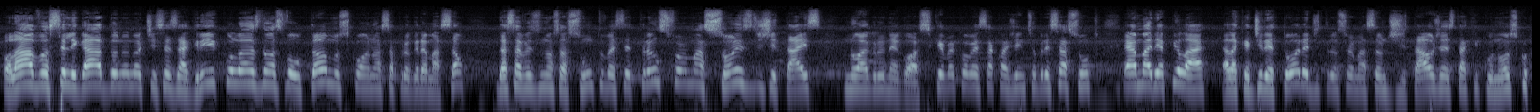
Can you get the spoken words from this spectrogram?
Olá, você ligado no Notícias Agrícolas. Nós voltamos com a nossa programação. Dessa vez o nosso assunto vai ser transformações digitais no agronegócio. Quem vai conversar com a gente sobre esse assunto é a Maria Pilar, ela que é diretora de transformação digital, já está aqui conosco.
